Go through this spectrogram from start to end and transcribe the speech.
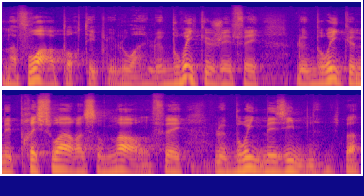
ma, voix a porté plus loin, le bruit que j'ai fait, le bruit que mes pressoirs à Soma ont fait, le bruit de mes hymnes, n'est-ce pas,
